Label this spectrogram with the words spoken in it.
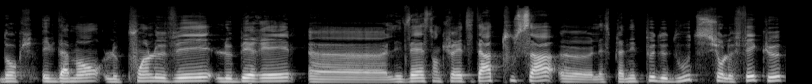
Donc évidemment le point levé, le béret, les vestes en cuir, etc. Tout ça laisse planer peu de doutes sur le fait que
